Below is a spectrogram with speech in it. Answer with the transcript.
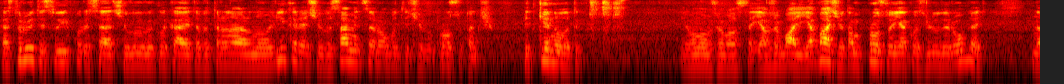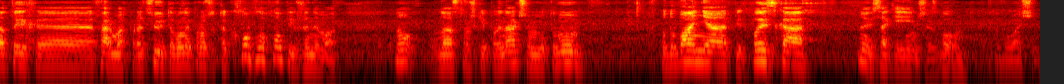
каструєте своїх поросят, чи ви викликаєте ветеринарного лікаря, чи ви самі це робите, чи ви просто так підкинули так і воно вже вас це. Я вже бачу, я бачу, там просто якось люди роблять на тих е, фермах працюють, то вони просто так хлоп-хлоп-хлоп і вже нема. Ну, в нас трошки по-інакшому, тому вподобання, підписка, ну і всяке інше. З Богом. До побачення.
